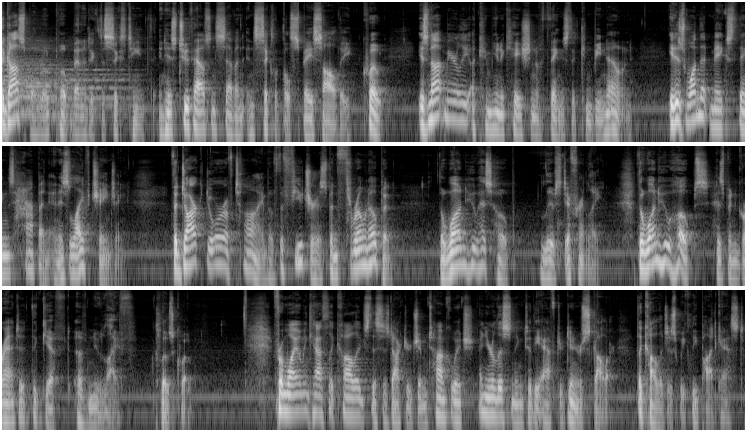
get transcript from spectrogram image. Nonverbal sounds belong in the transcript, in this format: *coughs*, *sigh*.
The Gospel, wrote Pope Benedict XVI in his 2007 encyclical Spe Salvi, quote, is not merely a communication of things that can be known. It is one that makes things happen and is life changing. The dark door of time, of the future, has been thrown open. The one who has hope lives differently. The one who hopes has been granted the gift of new life. Close quote. From Wyoming Catholic College, this is Dr. Jim Tonkowich, and you're listening to the After Dinner Scholar, the college's weekly podcast.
